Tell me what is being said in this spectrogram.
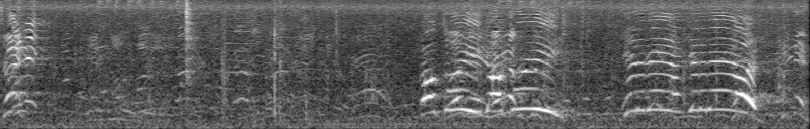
Strike! Go three, go three. Get it in, get it in. Get there,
